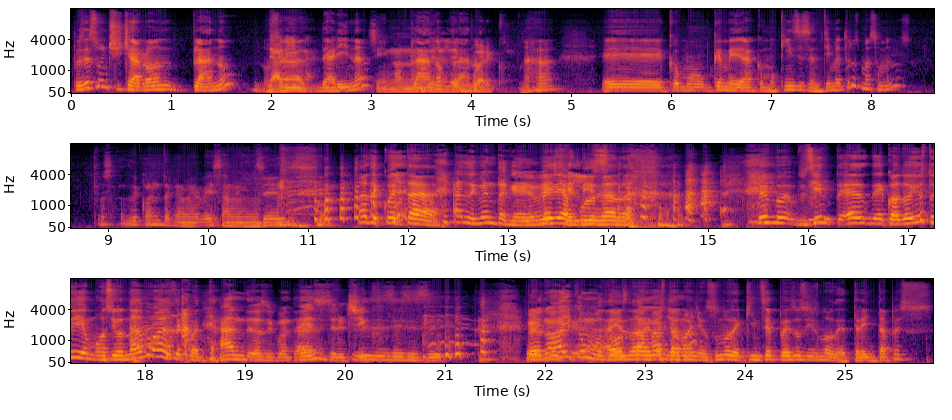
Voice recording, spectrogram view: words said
Pues es un chicharrón plano. o De sea, harina. De harina. Sí, no, no plano, del- del plano. puerco. Ajá. Eh, como, ¿qué medirá? Como 15 centímetros, más o menos. Pues haz de cuenta que me ves a mí. Haz de cuenta. Haz de cuenta que me ves media feliz. pulgada. Siente- de- cuando yo estoy emocionado, haz de cuenta. Ande, haz de cuenta. Ese es el chico. Sí, sí, sí, sí, sí. Pero Eh, no, hay porque como dos no, hay tamaños, ¿no? Uno de 15 pesos y uno de 30 pesos.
